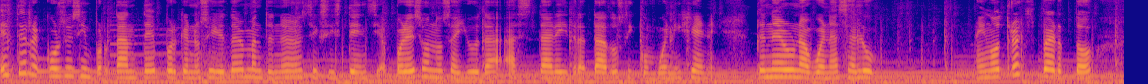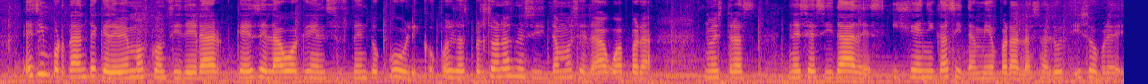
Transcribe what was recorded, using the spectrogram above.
este recurso es importante porque nos ayuda a mantener nuestra existencia, por eso nos ayuda a estar hidratados y con buena higiene, tener una buena salud. En otro experto, es importante que debemos considerar que es el agua que en el sustento público, pues las personas necesitamos el agua para nuestras necesidades higiénicas y también para la salud y sobre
